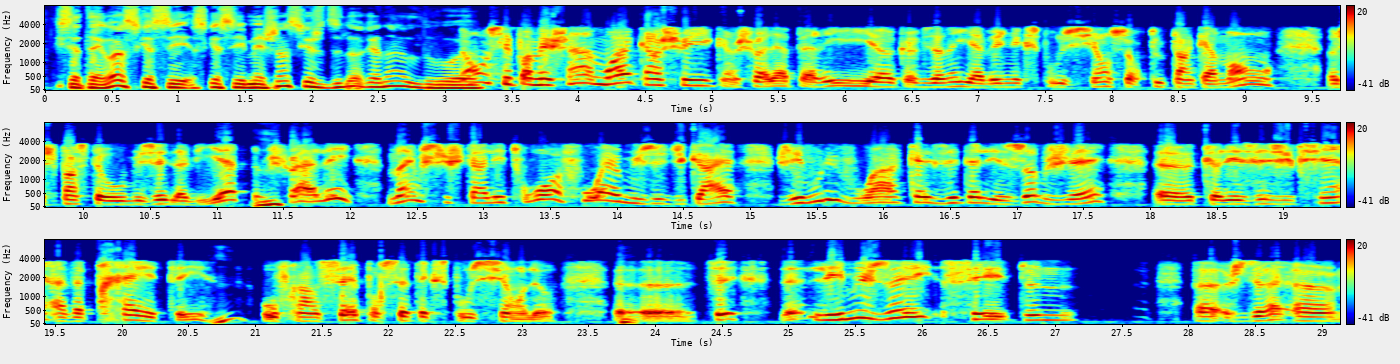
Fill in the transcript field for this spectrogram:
etc. Est-ce que c'est est-ce que c'est méchant ce que je dis là, Rénald? Ou, euh? Non, c'est pas méchant. Moi, quand je suis quand je suis allé à Paris euh, quelques années, il y avait une exposition sur Toutankhamon. Euh, je pense que c'était au musée de la Villette. Je suis allé, même si je suis allé trois fois au musée du Caire, j'ai voulu voir quels étaient les objets euh, que les Égyptiens avaient prêtés aux Français pour cette exposition-là. Euh, les musées, c'est une euh, je dirais, euh,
